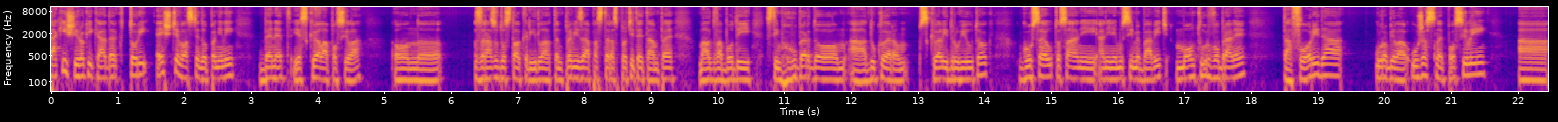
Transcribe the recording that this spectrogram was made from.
taký široký káder, ktorý ešte vlastne doplnili. Bennett je skvelá posila. On e, zrazu dostal krídla. Ten prvý zápas teraz proti tej Tampe mal dva body s tým Huberdom a Duklerom. Skvelý druhý útok. Gusev, to sa ani, ani nemusíme baviť. Montour v obrane. Tá Florida urobila úžasné posily a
